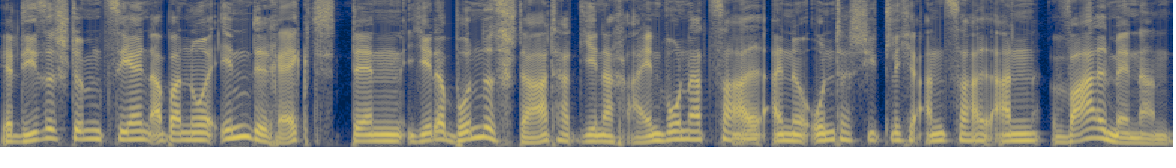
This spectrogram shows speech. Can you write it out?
Ja, diese Stimmen zählen aber nur indirekt, denn jeder Bundesstaat hat je nach Einwohnerzahl eine unterschiedliche Anzahl an Wahlmännern,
